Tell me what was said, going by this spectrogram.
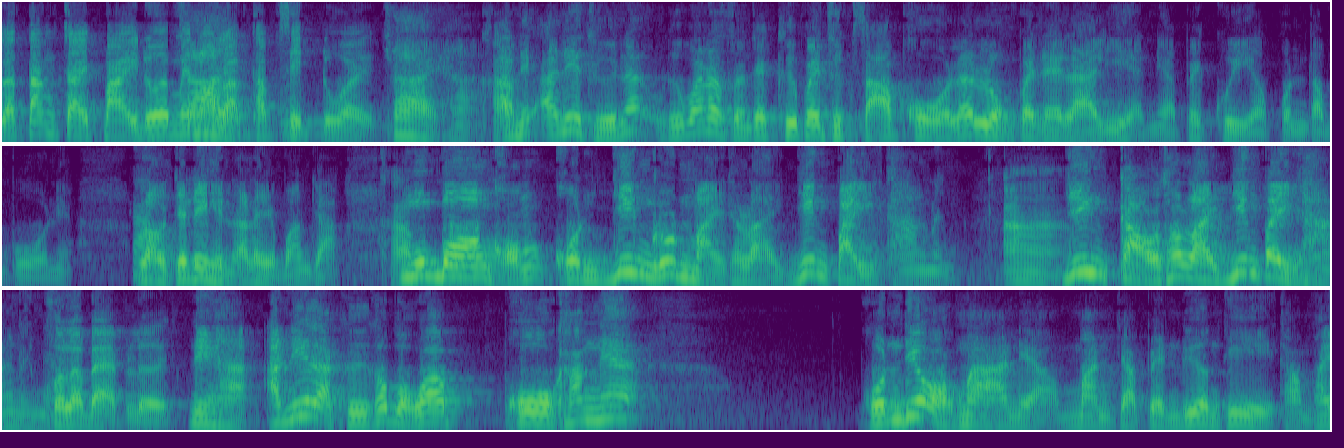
แล้วตั้งใจไปด้วยไม่นอนใช่หลับทับสิทธิ์ด้วยใช่ฮะครับอันนี้อันนี้ถือนะถือว่าน่าสนใจคือไปศึกษาโพลแล้วลงไปในรายละเอียดเนี่ยไปคุยกับคนทำโพลเนี่ยค่ะเราจะได้เห็นอะไรบางอย่างครับมุมมองของคนยิ่งรุ่นใหม่เท่าไหร่ยิ่งไปอีกทางหนึ่ง อ่ายิ่งเก่าเท่าไหร่ยิ่งไปอีกทางหนึ่งคนละแบบเลย นี่ฮะอันนี้แหละคือเขาบอกว่าโพลครั้งเนี้ยผลที่ออกมาเนี่ยมันจะเป็นเรื่องที่ทำให้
